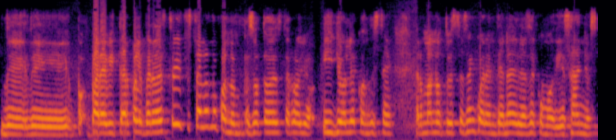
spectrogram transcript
de, de, pa- para evitar, pero esto te está hablando cuando empezó todo este rollo. Y yo le contesté, hermano, tú estás en cuarentena desde hace como 10 años,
